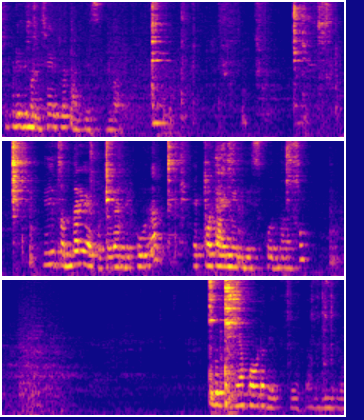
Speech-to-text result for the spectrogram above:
ఇప్పుడు ఇది మంచిగా ఇట్లా కనిపిస్తుందా ఇది తొందరగా అయిపోతుందండి కూర. ఎక్కువ టైం ఏం తీసుకోదు మనకు. ఇప్పుడు ధనియా పౌడర్ వేసుకుంటాం ఇందులో.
